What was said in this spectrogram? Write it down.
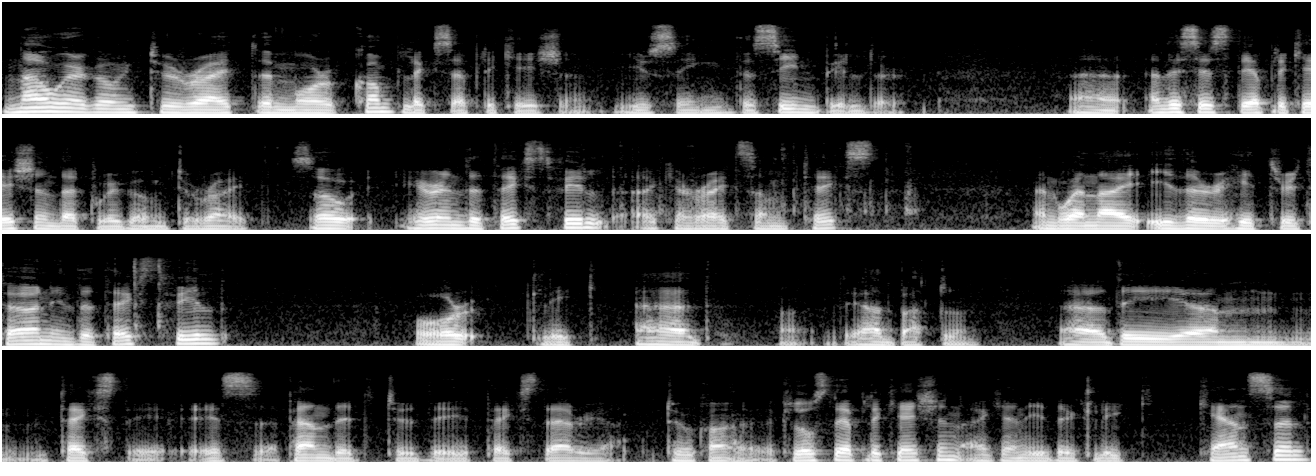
Now we're going to write a more complex application using the scene builder. Uh, and this is the application that we're going to write. So here in the text field I can write some text and when I either hit return in the text field or click add, uh, the add button, uh, the um, text is appended to the text area. To close the application I can either click cancel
